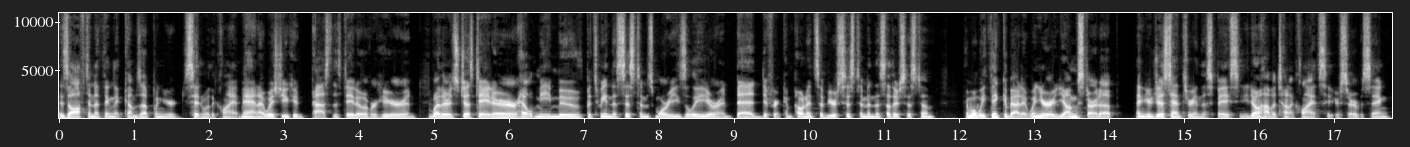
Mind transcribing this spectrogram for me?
is often a thing that comes up when you're sitting with a client. Man, I wish you could pass this data over here. And whether it's just data or help me move between the systems more easily or embed different components of your system in this other system. And when we think about it, when you're a young startup and you're just entering the space and you don't have a ton of clients that you're servicing,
